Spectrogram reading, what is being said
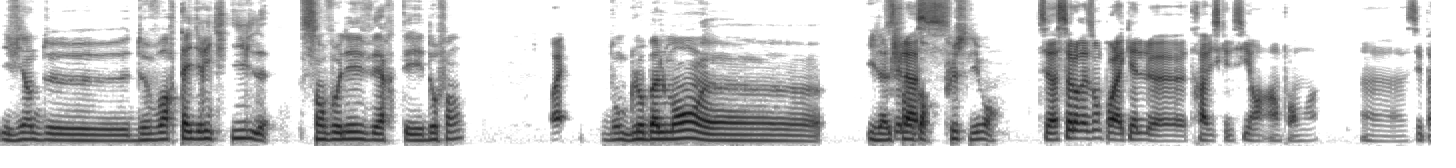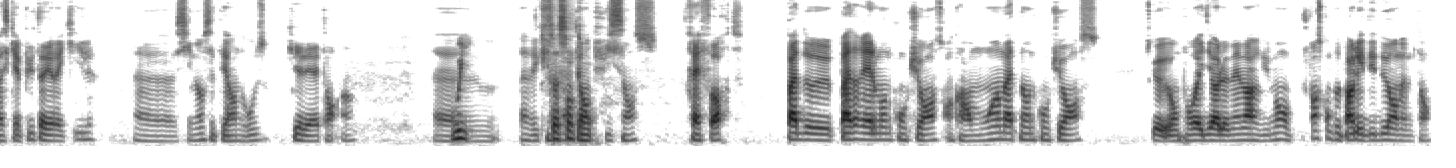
Il vient de, de voir Tyreek Hill s'envoler vers tes dauphins. Ouais. Donc globalement, euh, il a le choix encore plus libre. C'est la seule raison pour laquelle euh, Travis Kelsey en 1 pour moi. Euh, c'est parce qu'il n'y a plus Tyreek Hill. sinon, c'était Andrews qui allait être en 1. oui. Avec une montée en puissance très forte. Pas de, pas de réellement de concurrence, encore moins maintenant de concurrence. Parce qu'on pourrait dire le même argument. Je pense qu'on peut parler des deux en même temps.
